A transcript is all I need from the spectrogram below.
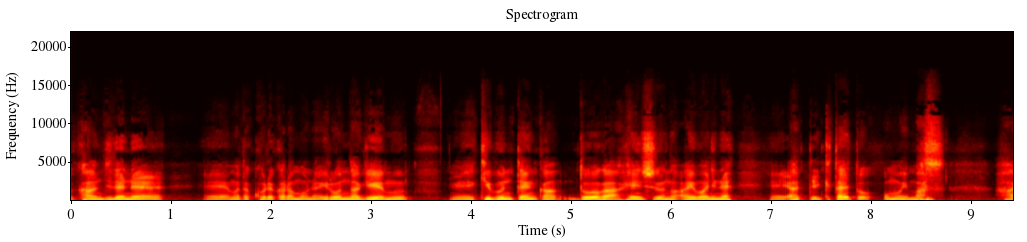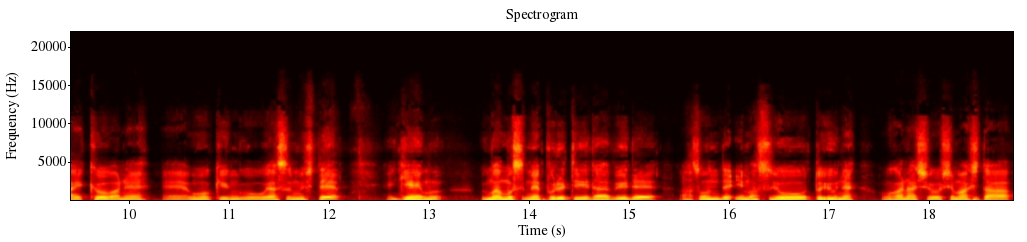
う感じでね、えー、またこれからもね、いろんなゲーム、えー、気分転換、動画編集の合間にね、えー、やっていきたいと思います。はい、今日はね、えウォーキングをお休みして、ゲーム、馬娘プリティダービーで遊んでいますよというね、お話をしました。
